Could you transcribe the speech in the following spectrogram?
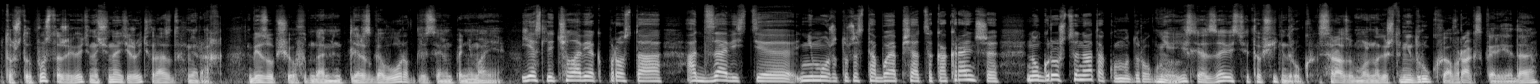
Потому что вы просто живете, начинаете жить в разных мирах, без общего фундамента для разговоров, для взаимопонимания. Если человек просто от зависти не может уже с тобой общаться, как раньше, ну, грош цена такому другу. Не, если от зависти, это вообще не друг. Сразу можно говорить, что не друг, а враг скорее, да.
